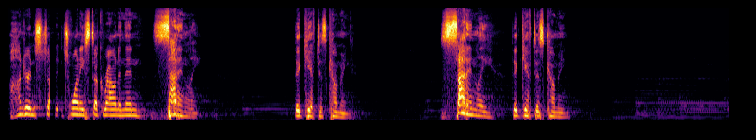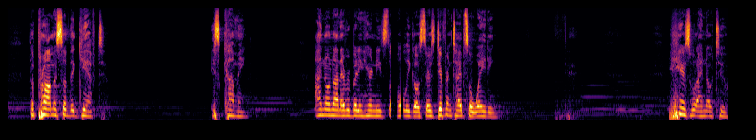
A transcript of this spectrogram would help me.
120 stuck around, and then suddenly, the gift is coming. Suddenly, the gift is coming. The promise of the gift is coming. I know not everybody in here needs the Holy Ghost. There's different types of waiting. Here's what I know too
